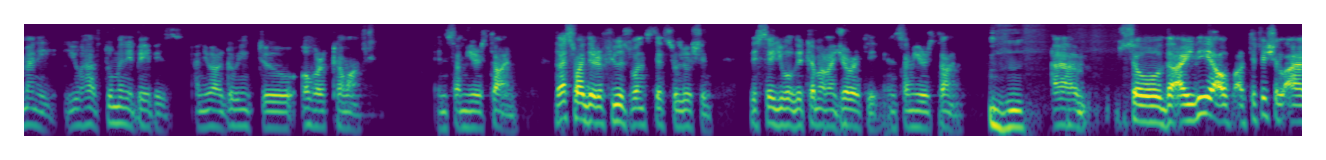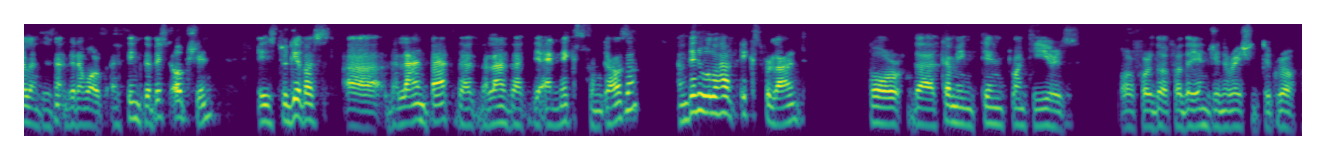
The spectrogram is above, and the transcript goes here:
many, you have too many babies, and you are going to overcome us in some years' time. That's why they refuse one state solution. They say you will become a majority in some years' time. Mm-hmm. Um, so the idea of artificial island is not going to work. I think the best option is to give us uh, the land back, the, the land that they annexed from Gaza, and then we'll have extra land for the coming 10, 20 years or for the for the young generation to grow.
